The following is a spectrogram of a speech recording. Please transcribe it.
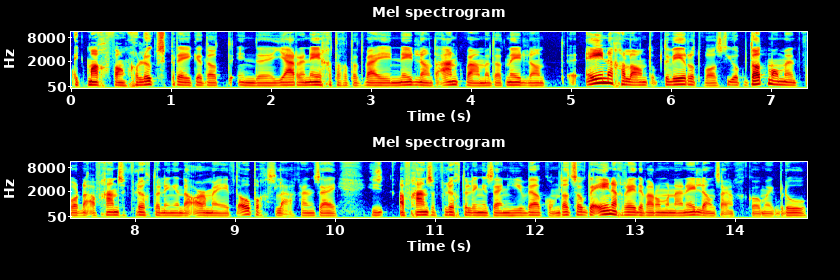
ik mag van geluk spreken dat in de jaren negentig dat wij in Nederland aankwamen, dat Nederland het enige land op de wereld was die op dat moment voor de Afghaanse vluchtelingen de armen heeft opengeslagen. En zei, Afghaanse vluchtelingen zijn hier welkom. Dat is ook de enige reden waarom we naar Nederland zijn gekomen. Ik bedoel,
